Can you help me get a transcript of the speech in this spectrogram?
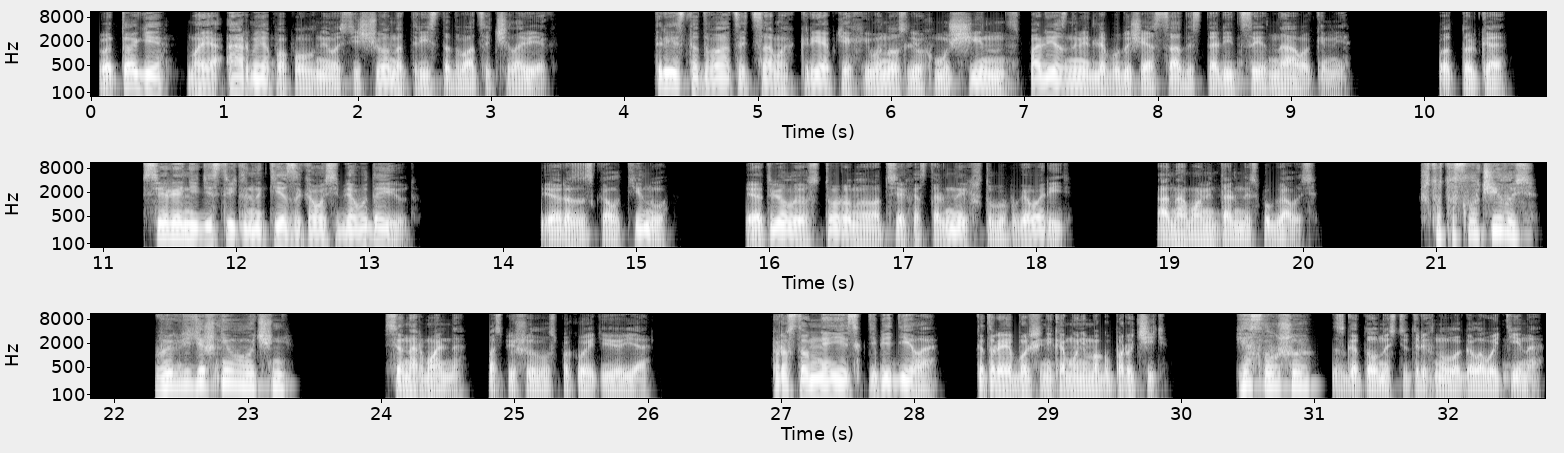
В итоге моя армия пополнилась еще на 320 человек. 320 самых крепких и выносливых мужчин с полезными для будущей осады столицы навыками. Вот только все ли они действительно те, за кого себя выдают? Я разыскал Тину и отвел ее в сторону от всех остальных, чтобы поговорить. Она моментально испугалась. «Что-то случилось? Выглядишь не очень». «Все нормально», — поспешил успокоить ее я. «Просто у меня есть к тебе дело, которое я больше никому не могу поручить». «Я слушаю», — с готовностью тряхнула головой Тина.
